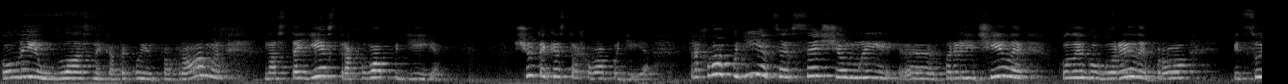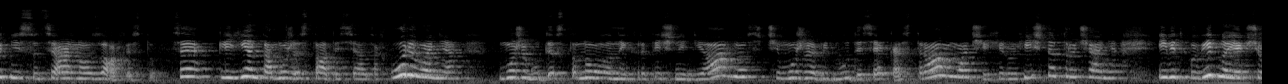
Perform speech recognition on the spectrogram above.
коли у власника такої програми настає страхова подія. Що таке страхова подія? Страхова подія це все, що ми е, перелічили, коли говорили про відсутність соціального захисту. Це клієнта може статися захворювання, може бути встановлений критичний діагноз, чи може відбутися якась травма чи хірургічне втручання. І відповідно, якщо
